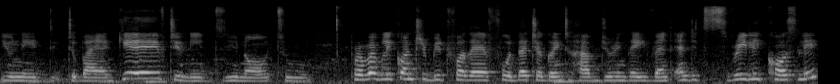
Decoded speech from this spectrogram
You need to buy a gift. You need you know to probably contribute for the food that you're going to have during the event and it's really costly.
